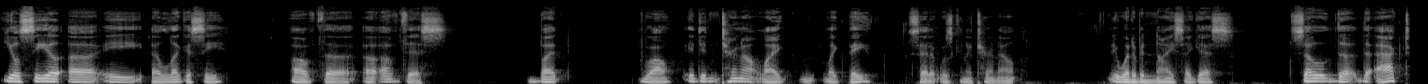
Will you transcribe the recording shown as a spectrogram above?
You'll see a, a, a legacy of the, uh, of this. But, well, it didn't turn out like, like they said it was going to turn out. It would have been nice, I guess. So the, the act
